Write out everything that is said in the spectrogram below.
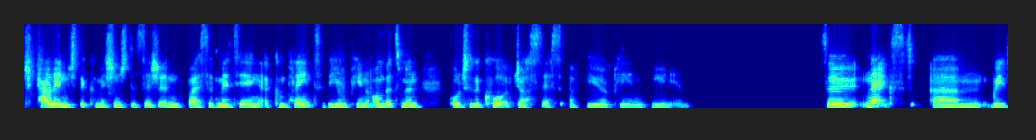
challenge the Commission's decision by submitting a complaint to the European Ombudsman or to the Court of Justice of the European Union. So next, um, we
